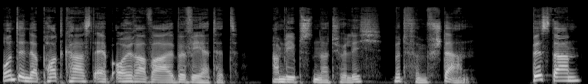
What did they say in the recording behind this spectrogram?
und in der Podcast-App eurer Wahl bewertet. Am liebsten natürlich mit fünf Sternen. Bis dann!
